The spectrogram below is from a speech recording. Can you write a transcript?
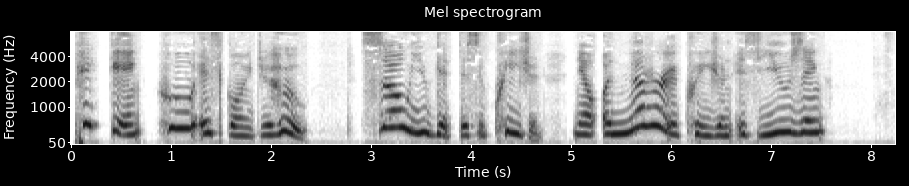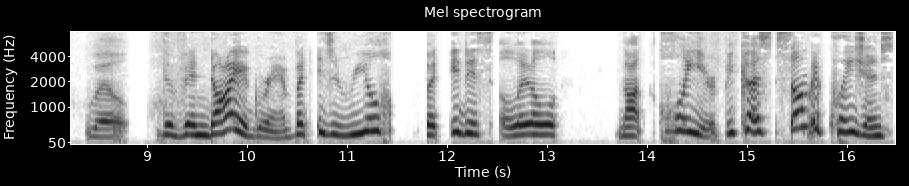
picking who is going to who. So you get this equation. Now another equation is using, well, the Venn diagram, but it's real, but it is a little not clear because some equations,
